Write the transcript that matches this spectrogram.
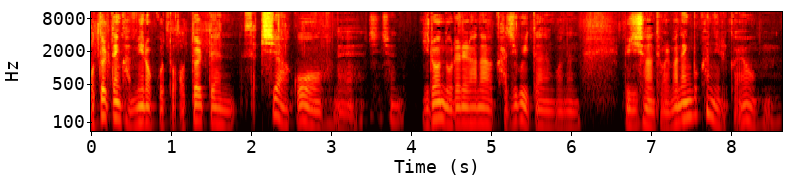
어떨 땐 감미롭고 또 어떨 땐 섹시하고 네, 진짜 이런 노래를 하나 가지고 있다는 거는 뮤지션한테 얼마나 행복한 일일까요? 음.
